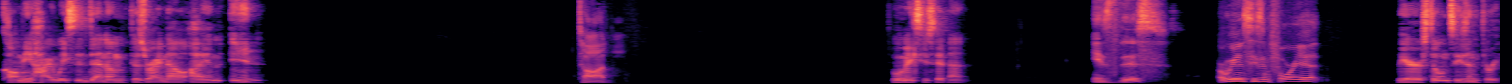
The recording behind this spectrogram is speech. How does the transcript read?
Call me high waisted denim because right now I am in. Todd, What makes you say that? Is this? Are we in season four yet? We are still in season three.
